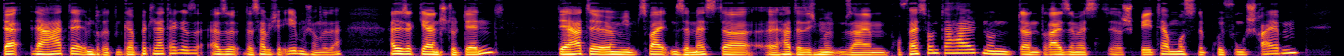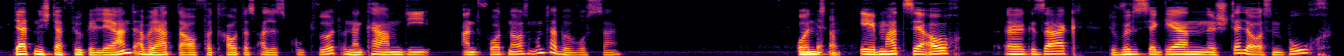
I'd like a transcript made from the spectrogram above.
Da, da hat er im dritten Kapitel, hat er gesagt, also das habe ich ja eben schon gesagt, hat er gesagt, ja, ein Student, der hatte irgendwie im zweiten Semester, äh, hat er sich mit seinem Professor unterhalten und dann drei Semester später musste eine Prüfung schreiben. Der hat nicht dafür gelernt, aber er hat darauf vertraut, dass alles gut wird. Und dann kamen die Antworten aus dem Unterbewusstsein. Und ja. eben hat es ja auch äh, gesagt, du würdest ja gerne eine Stelle aus dem Buch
